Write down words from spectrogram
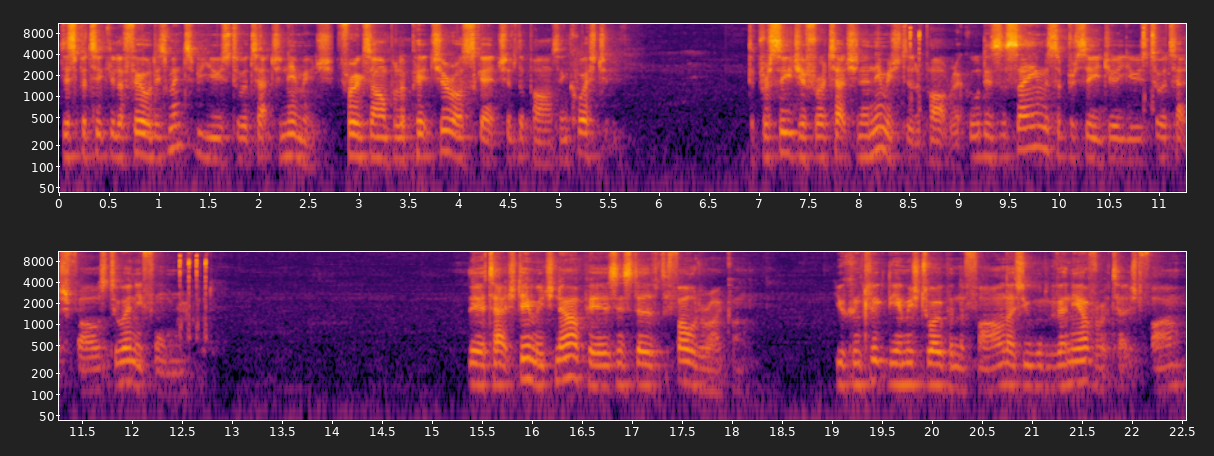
This particular field is meant to be used to attach an image, for example a picture or sketch of the part in question. The procedure for attaching an image to the part record is the same as the procedure used to attach files to any form record. The attached image now appears instead of the folder icon. You can click the image to open the file as you would with any other attached file,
